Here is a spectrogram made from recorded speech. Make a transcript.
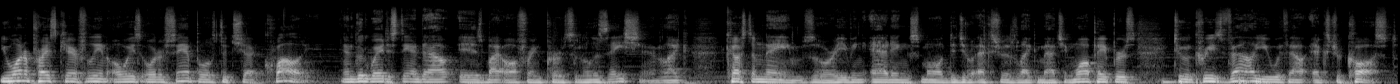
you want to price carefully and always order samples to check quality. And a good way to stand out is by offering personalization, like custom names or even adding small digital extras like matching wallpapers to increase value without extra cost.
